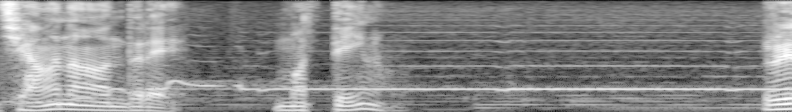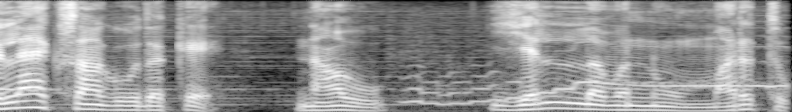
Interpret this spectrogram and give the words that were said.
ಧ್ಯಾನ ಅಂದರೆ ಮತ್ತೇನು? ರಿಲ್ಯಾಕ್ಸ್ ಆಗುವುದಕ್ಕೆ ನಾವು ಎಲ್ಲವನ್ನೂ ಮರೆತು.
